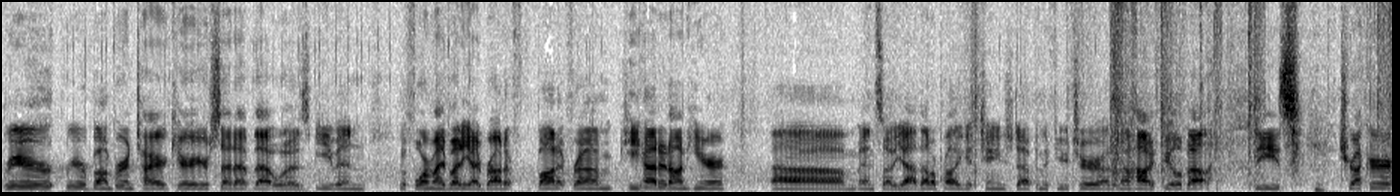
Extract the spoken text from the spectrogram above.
rear rear bumper and tire carrier setup that was even before my buddy I brought it bought it from. He had it on here. Um, and so yeah, that'll probably get changed up in the future. I don't know how I feel about these trucker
